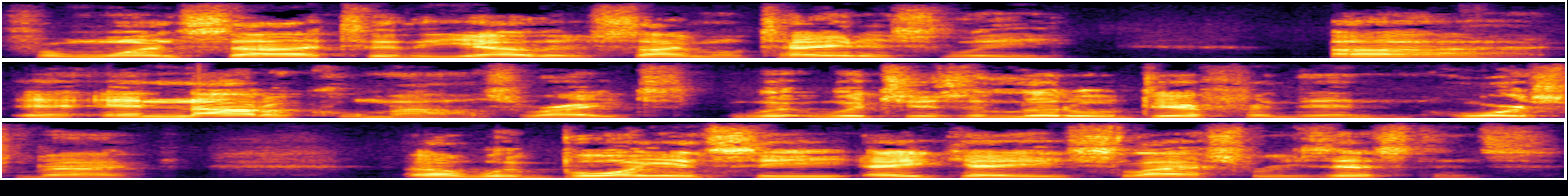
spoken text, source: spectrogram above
from one side to the other simultaneously uh in, in nautical miles, right? Wh- Which is a little different than horseback uh with buoyancy, aka slash resistance.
